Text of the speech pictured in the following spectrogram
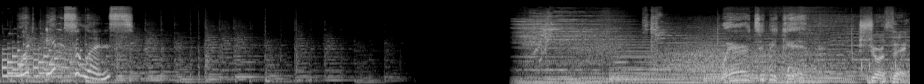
What insolence! Where to begin? Sure thing.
